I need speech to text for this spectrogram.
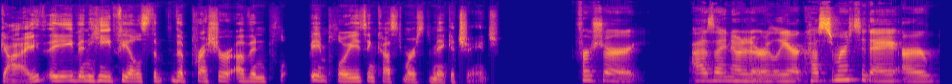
guy, even he feels the, the pressure of empl- employees and customers to make a change. For sure. As I noted earlier, customers today are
